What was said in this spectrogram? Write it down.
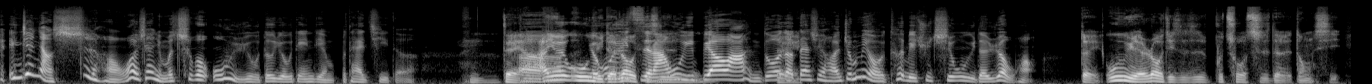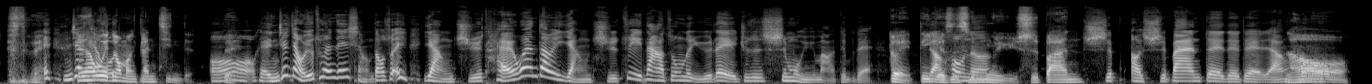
哎，你这样讲是哈，我好像有没有吃过乌鱼，我都有点点不太记得。嗯，对啊，呃、因为乌鱼的肉子啦，乌鱼标啊，很多的，但是好像就没有特别去吃乌鱼的肉哈。对，乌鱼的肉其实是不错吃的东西，对，哎，你这样讲，它味道蛮干净的。哦，OK，你这样讲，我就突然间想到说，哎，养殖台湾到底养殖最大宗的鱼类就是虱目鱼嘛，对不对？对，第一个是虱目鱼，石斑，石哦，石斑，对对对，然后，然后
